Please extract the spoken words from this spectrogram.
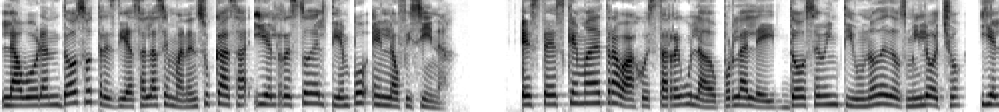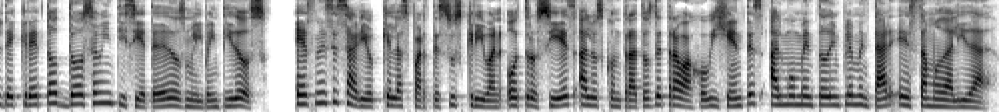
Laboran dos o tres días a la semana en su casa y el resto del tiempo en la oficina. Este esquema de trabajo está regulado por la Ley 1221 de 2008 y el Decreto 1227 de 2022. Es necesario que las partes suscriban otros CIES a los contratos de trabajo vigentes al momento de implementar esta modalidad.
